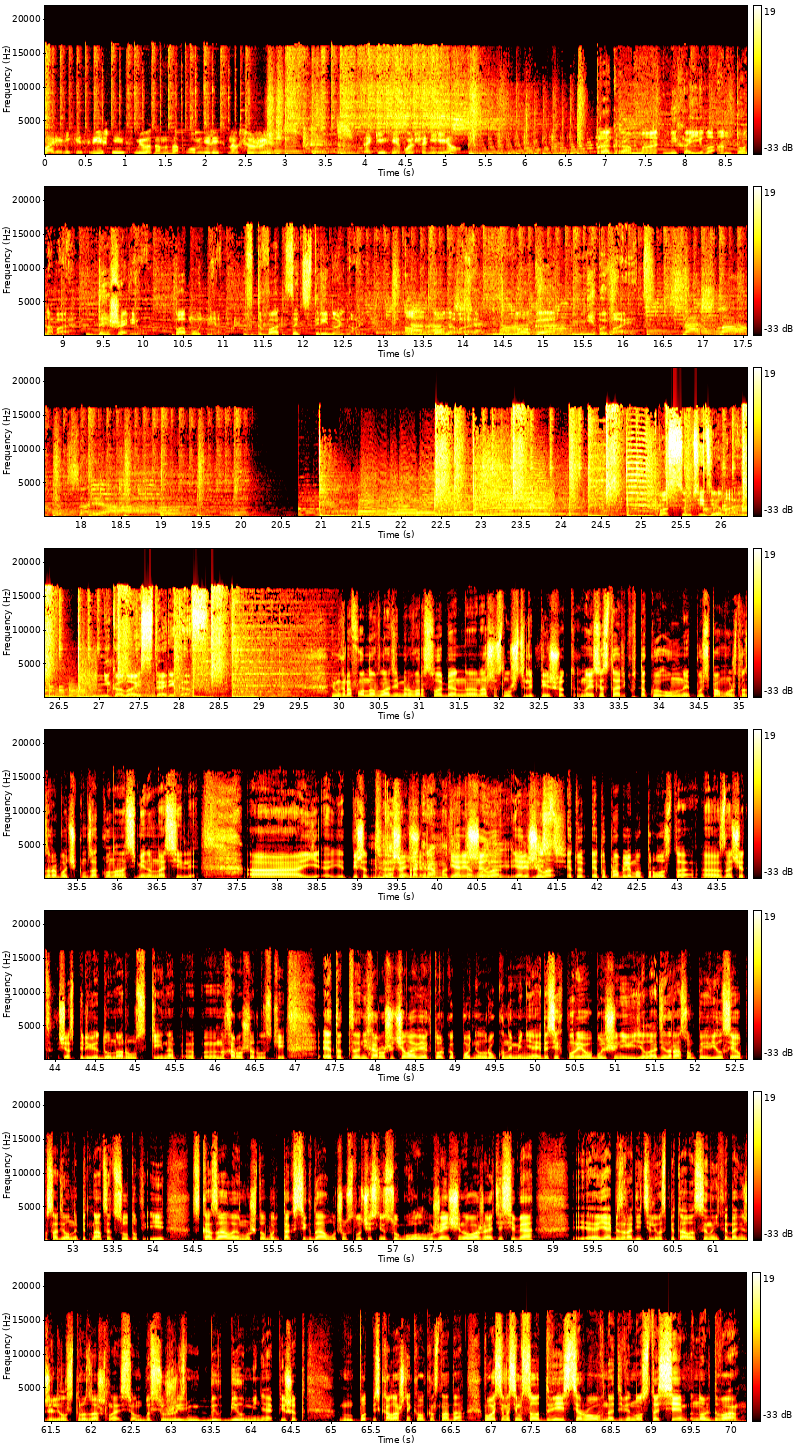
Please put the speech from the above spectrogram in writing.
Вареники с вишней и с медом запомнились на всю жизнь. Таких я больше не ел. Программа Михаила Антонова «Дежавю» по будням в 23.00. Антонова много не бывает. Зашла заря. По сути дела, Николай Стариков – у микрофона Владимир Варсобин. Наши слушатели пишут. Но если Стариков такой умный, пусть поможет разработчикам закона о семейном насилии. А, пишет Наша женщина. программа я решила, того я решила есть. эту, эту проблему просто. А, значит, сейчас переведу на русский, на, на хороший русский. Этот нехороший человек только поднял руку на меня, и до сих пор я его больше не видела. Один раз он появился, я его посадил на 15 суток и сказала ему, что будет так всегда, в лучшем случае снесу голову. Женщины, уважайте себя. Я без родителей воспитала сына, никогда не жалел, что разошлась. Он бы всю жизнь бил, бил меня, пишет подпись Калашникова Краснодар. 8 800 200 ровно 9702.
